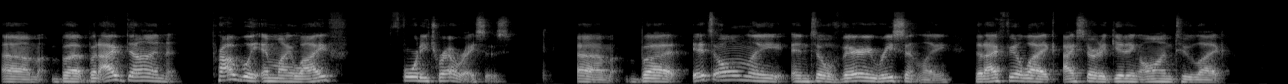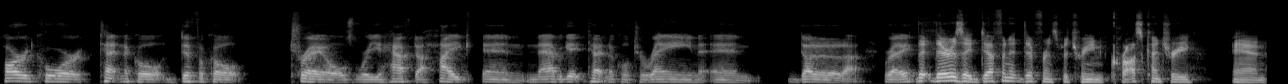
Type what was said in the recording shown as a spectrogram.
Um but but i've done probably in my life 40 trail races. Um, but it's only until very recently that I feel like I started getting on to like hardcore, technical, difficult trails where you have to hike and navigate technical terrain and da da da da. Right. There is a definite difference between cross country and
